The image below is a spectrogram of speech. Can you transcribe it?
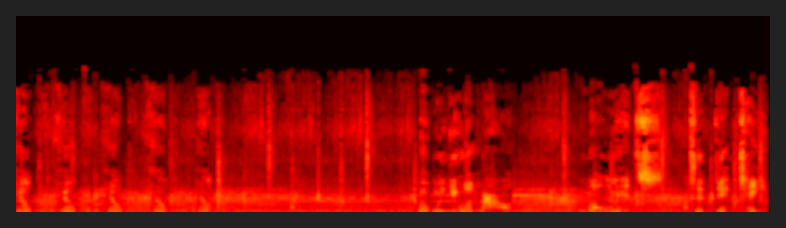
helping, helping, helping, helping, helping. But when you allow moments to dictate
